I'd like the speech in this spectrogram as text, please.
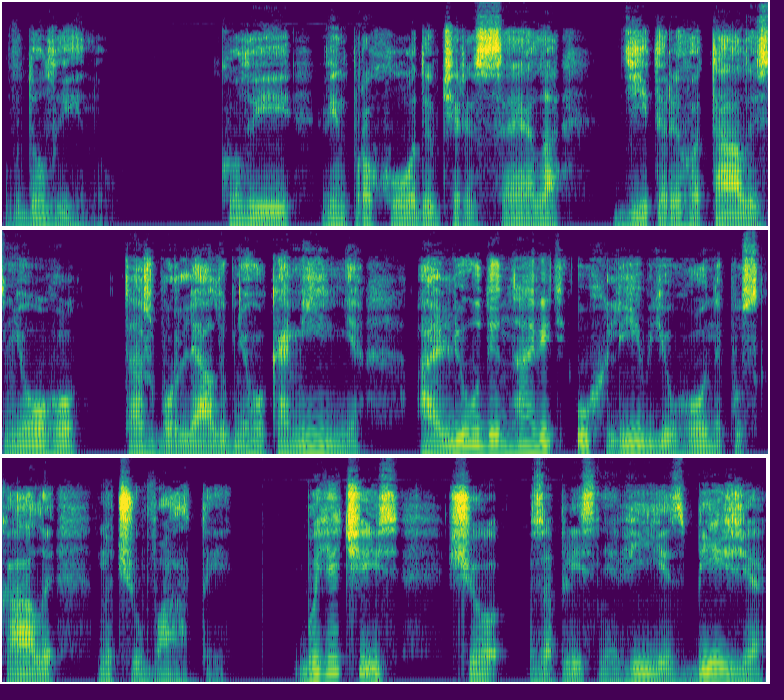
в долину. Коли він проходив через села, діти реготали з нього та ж бурляли в нього каміння, а люди навіть у хлів його не пускали ночувати. Боячись, що запліснявіє збіжжя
